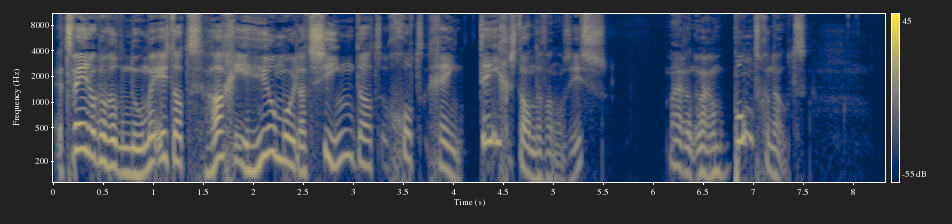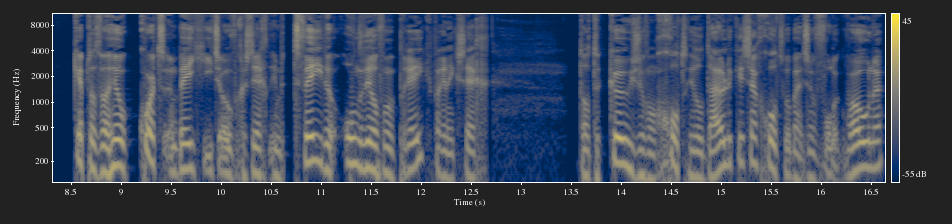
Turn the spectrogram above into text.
Het tweede wat ik nog wilde noemen is dat Haggai heel mooi laat zien dat God geen tegenstander van ons is, maar een, bondgenoot. Ik heb dat wel heel kort een beetje iets over gezegd in het tweede onderdeel van mijn preek, waarin ik zeg dat de keuze van God heel duidelijk is. En God wil bij zijn volk wonen.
